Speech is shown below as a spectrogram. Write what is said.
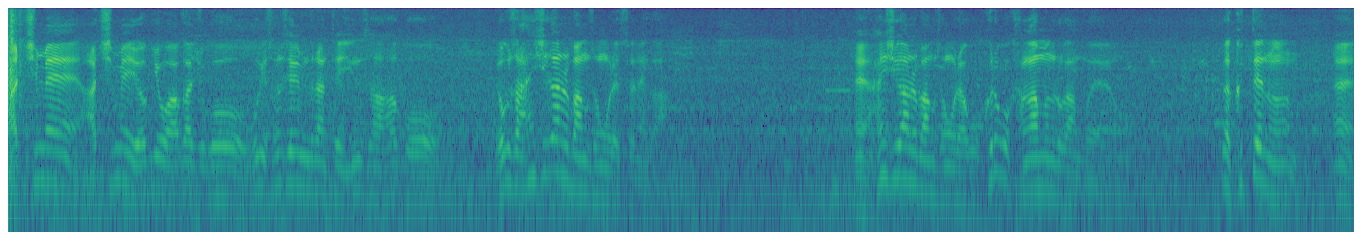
아침에 아침에 여기 와가지고 우리 선생님들한테 인사하고 여기서 한 시간을 방송을 했어 내가. 예, 한 시간을 방송을 하고 그리고 강화문으로 간 거예요. 그러니까 그때는 예,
